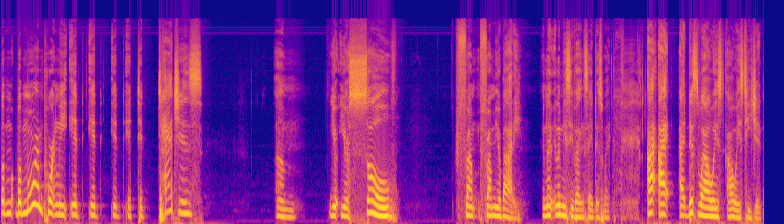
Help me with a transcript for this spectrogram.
But but more importantly, it it it it detaches. Um, your your soul from from your body, and let, let me see if I can say it this way. I, I, this is why I always I always teach it,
